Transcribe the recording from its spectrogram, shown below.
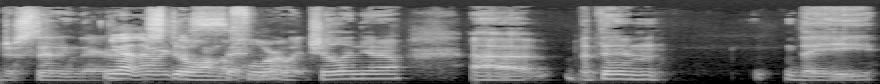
just sitting there Yeah, still on the sitting. floor like chilling you know uh, but then they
